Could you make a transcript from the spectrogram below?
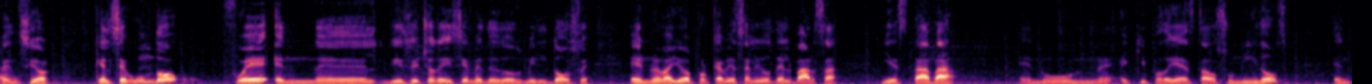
pensión. Que el segundo fue en el 18 de diciembre de 2012 en Nueva York porque había salido del Barça y estaba en un eh, equipo de allá de Estados Unidos. En-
